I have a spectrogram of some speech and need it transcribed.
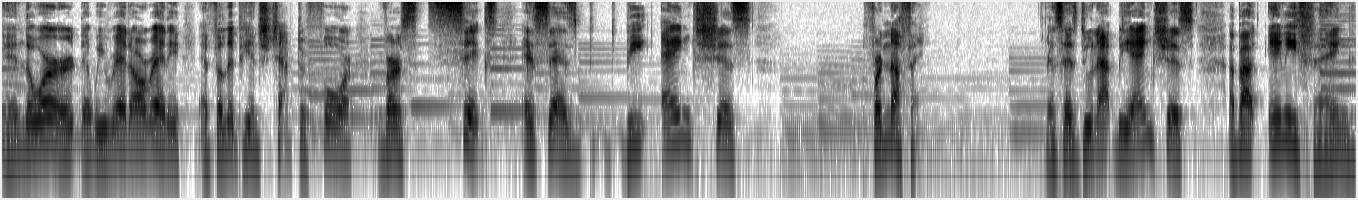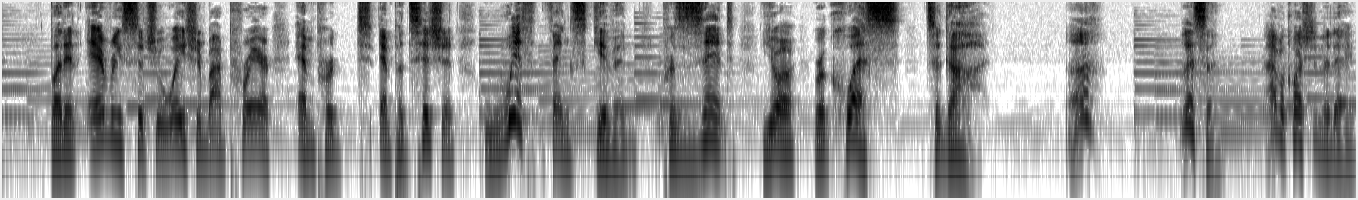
in the word that we read already in Philippians chapter 4, verse 6, it says, Be anxious for nothing. It says, Do not be anxious about anything, but in every situation, by prayer and, per- and petition with thanksgiving, present your requests to God. Huh? Listen, I have a question today.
